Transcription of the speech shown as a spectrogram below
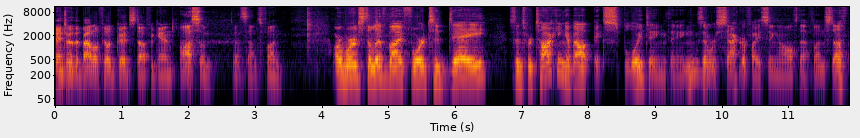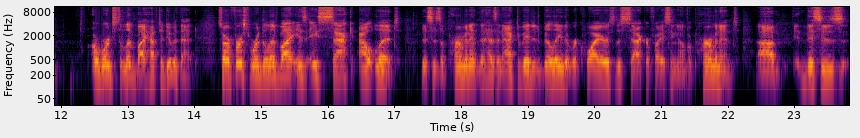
enter the battlefield good stuff again. Awesome. That sounds fun. Our words to live by for today, since we're talking about exploiting things and we're sacrificing all of that fun stuff, our words to live by have to do with that. So our first word to live by is a sack outlet. This is a permanent that has an activated ability that requires the sacrificing of a permanent. Uh, this is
